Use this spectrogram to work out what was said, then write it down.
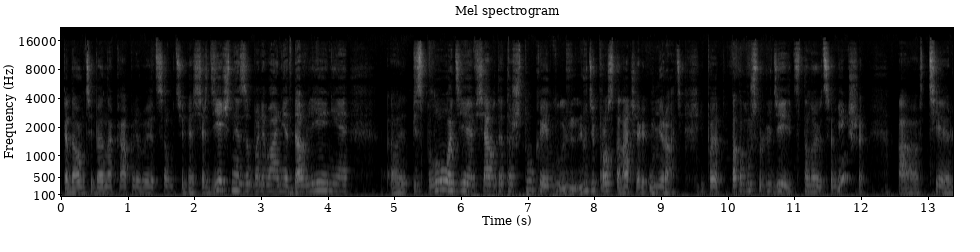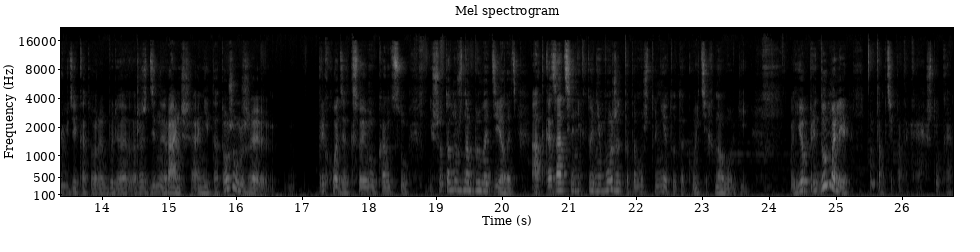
когда он у тебя накапливается, у тебя сердечные заболевания, давление, э, бесплодие, вся вот эта штука, и люди просто начали умирать. И по- потому что людей становится меньше, а те люди, которые были рождены раньше, они-то тоже уже приходят к своему концу, и что-то нужно было делать, а отказаться никто не может, потому что нету такой технологии. Ее придумали, ну там типа такая штука,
